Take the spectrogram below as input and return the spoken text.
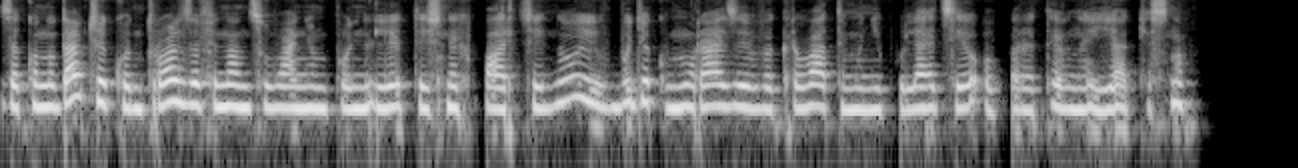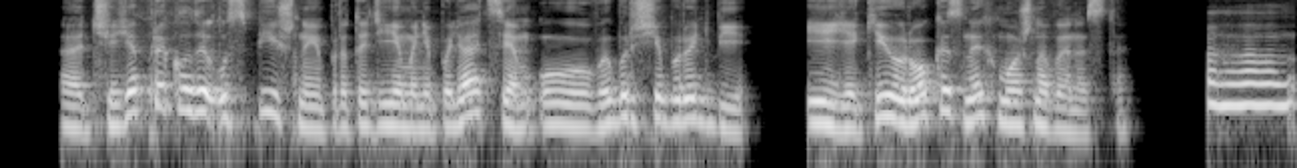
законодавчий контроль за фінансуванням політичних партій, ну і в будь-якому разі викривати маніпуляції оперативно і якісно. Е, Чи є приклади успішної протидії маніпуляціям у виборчій боротьбі, і які уроки з них можна винести? Е,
